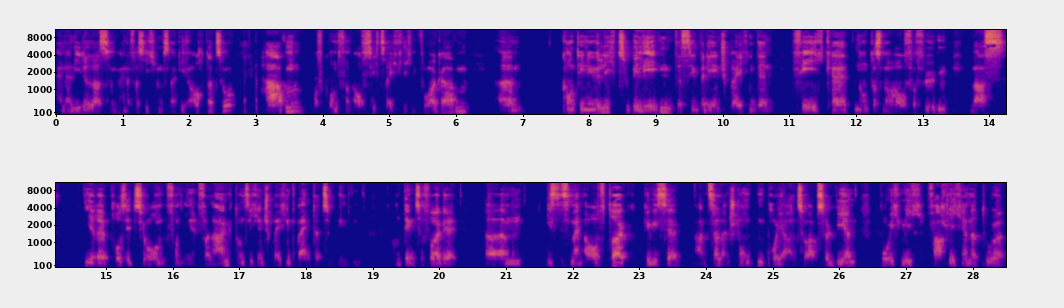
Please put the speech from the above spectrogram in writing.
einer Niederlassung einer Versicherungs AG auch dazu, haben aufgrund von aufsichtsrechtlichen Vorgaben ähm, kontinuierlich zu belegen, dass sie über die entsprechenden Fähigkeiten und das Know-how verfügen, was ihre Position von ihnen verlangt und sich entsprechend weiterzubilden. Und demzufolge ähm, ist es mein Auftrag, gewisse Anzahl an Stunden pro Jahr zu absolvieren, wo ich mich fachlicher Natur,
